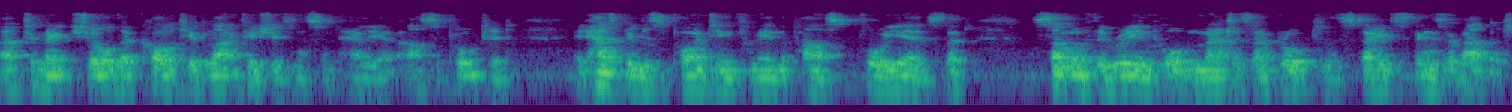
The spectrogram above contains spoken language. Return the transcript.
uh, to make sure that quality of life issues in St Helier are supported. It has been disappointing for me in the past four years that some of the really important matters I've brought to the States, things about the,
